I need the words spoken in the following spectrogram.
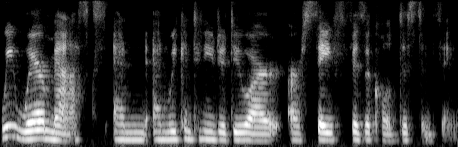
we wear masks and, and we continue to do our, our safe physical distancing.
